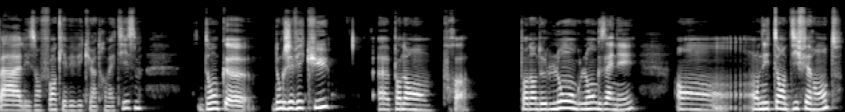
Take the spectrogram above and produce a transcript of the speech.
pas les enfants qui avaient vécu un traumatisme. Donc, euh, donc j'ai vécu euh, pendant pendant de longues, longues années en, en étant différente,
